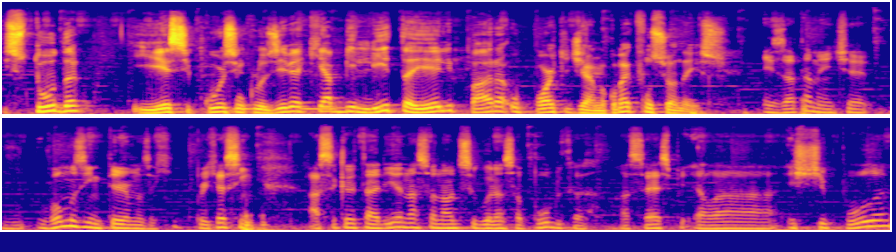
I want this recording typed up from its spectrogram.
estuda e esse curso, inclusive, é que habilita ele para o porte de arma. Como é que funciona isso? Exatamente. é. Vamos em termos aqui, porque assim, a Secretaria Nacional de Segurança Pública, a CESP, ela estipula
